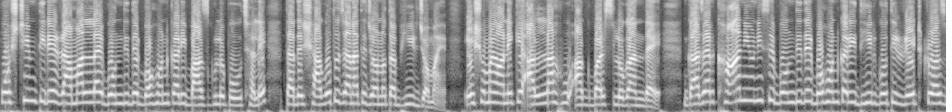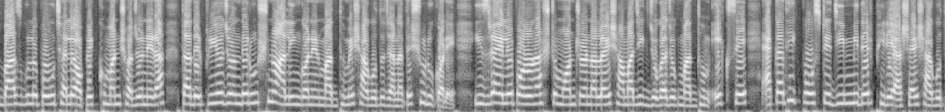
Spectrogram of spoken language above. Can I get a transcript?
পশ্চিম তীরের রামাল্লায় বন্দীদের বহনকারী বাসগুলো পৌঁছালে তাদের স্বাগত জানাতে জনতা ভিড় জমায়। এ সময় অনেকে আল্লাহু আকবার স্লোগান দেয়। গাজার খান ইউনিসে বন্দীদের বহনকারী ধীর গতির রেড ক্রস বাসগুলো পৌঁছালে অপেক্ষমান স্বজনেরা তাদের প্রিয়জনদের উষ্ণ আলিঙ্গনের মাধ্যমে স্বাগত জানাতে শুরু করে। ইসরায়েলের পররাষ্ট্র মন্ত্রণালয় সামাজিক যোগাযোগ মাধ্যম এক্সে একাধিক পোস্টে জিম্মিদের ফিরে আসায় স্বাগত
